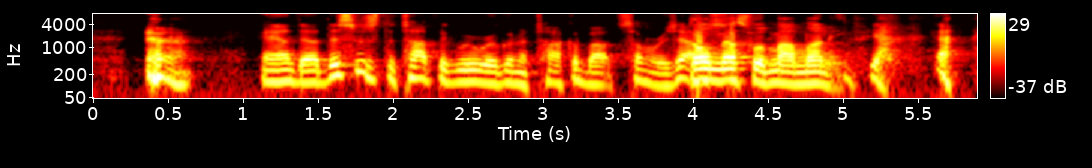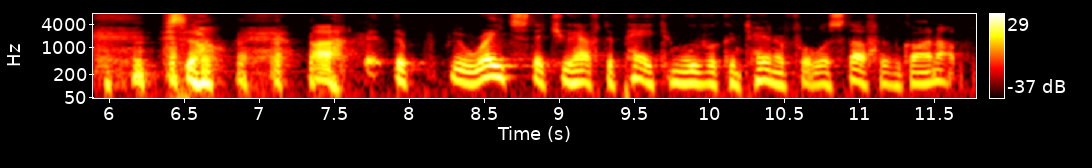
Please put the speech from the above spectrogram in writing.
and uh, this is the topic we were going to talk about somewhere else. Don't mess with my money. Yeah. so uh, the, the rates that you have to pay to move a container full of stuff have gone up.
